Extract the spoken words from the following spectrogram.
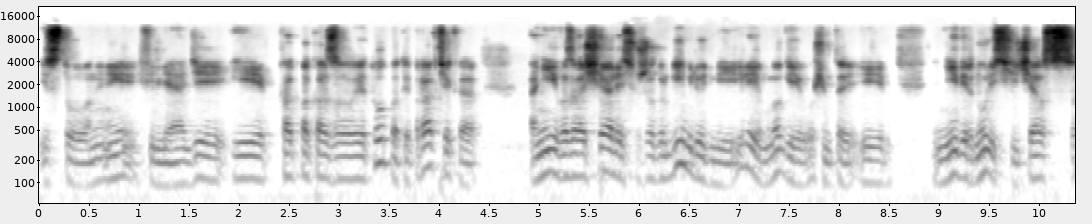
Эстонии, Финляндии. И, как показывает опыт и практика, они возвращались уже другими людьми, или многие, в общем-то, и не вернулись сейчас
